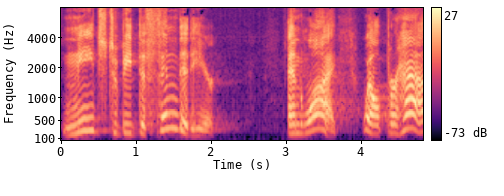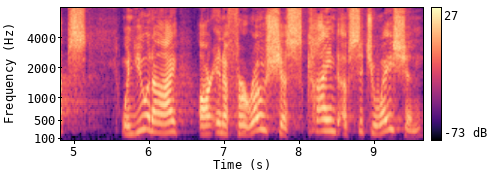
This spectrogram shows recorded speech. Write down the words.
needs to be defended here. And why? Well, perhaps when you and I are in a ferocious kind of situation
